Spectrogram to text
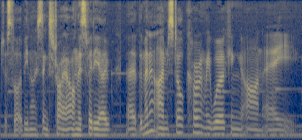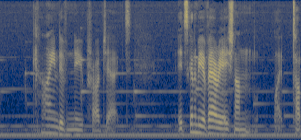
just thought it'd be a nice thing to try out on this video. Uh, at the minute, I'm still currently working on a kind of new project. It's going to be a variation on like top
